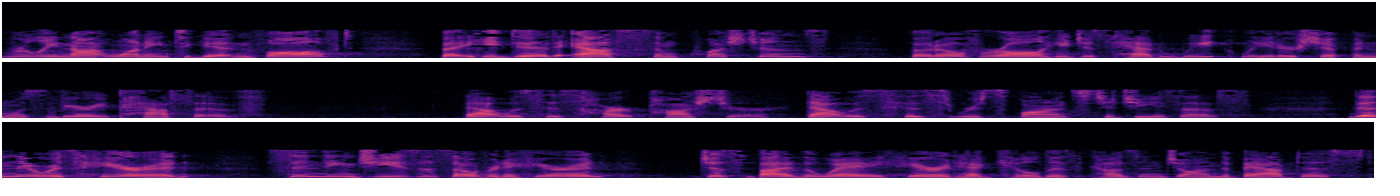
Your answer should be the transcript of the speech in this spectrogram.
really not wanting to get involved, but he did ask some questions. But overall, he just had weak leadership and was very passive. That was his heart posture. That was his response to Jesus. Then there was Herod, sending Jesus over to Herod. Just by the way, Herod had killed his cousin, John the Baptist.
